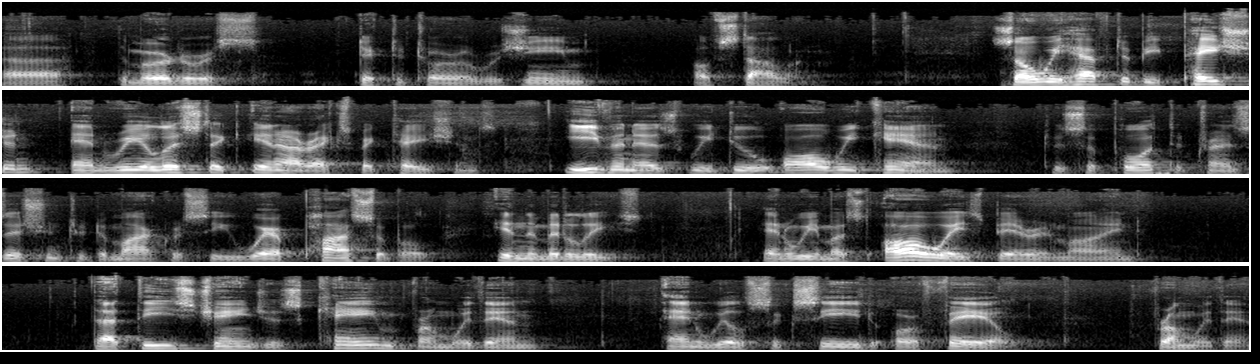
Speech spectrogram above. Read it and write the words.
uh, the murderous dictatorial regime of Stalin. So we have to be patient and realistic in our expectations, even as we do all we can to support the transition to democracy where possible in the Middle East. And we must always bear in mind that these changes came from within and will succeed or fail from within.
